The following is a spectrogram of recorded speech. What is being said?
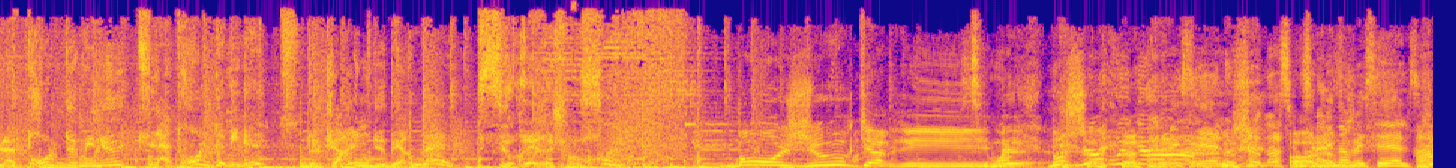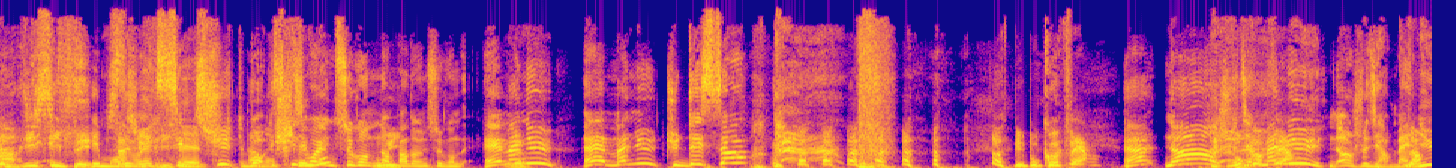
La drôle de minute La drôle de minute de Karine Dubernet sur Rire et Chanson. Bonjour Karine. Moi. Bonjour Bruno c'est elle. Non, c'est Oh Ah, non, vous- mais c'est elle. vous êtes dissipé, C'est moi. C'est vrai, c'est chut. Bon, c'est une seconde. Non, Oui. pardon, une seconde. Eh Manu, eh Manu, tu descends Mais pourquoi faire? Hein? Non, je veux dire Manu. Non, je veux dire Manu.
